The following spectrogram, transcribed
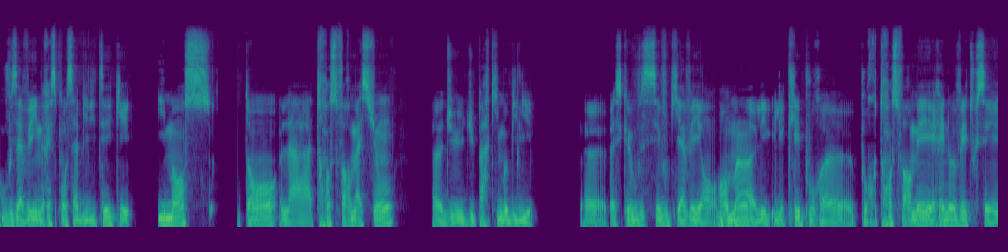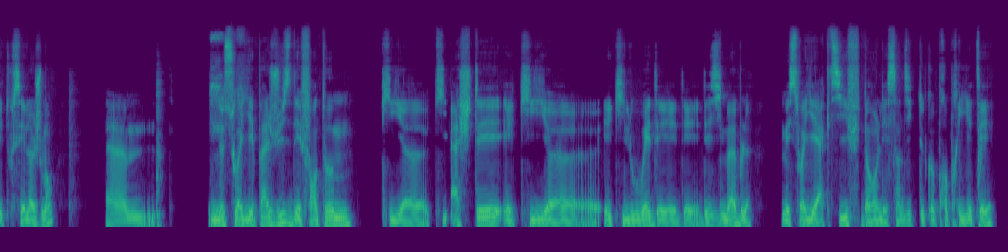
vous avez une responsabilité qui est immense dans la transformation euh, du, parc immobilier. parce que c'est vous qui avez en, main les, clés pour, pour transformer et rénover tous ces, tous ces logements. Ne soyez pas juste des fantômes qui, euh, achetaient et qui, euh, louaient des, immeubles, mais soyez actifs dans les syndics de copropriété.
